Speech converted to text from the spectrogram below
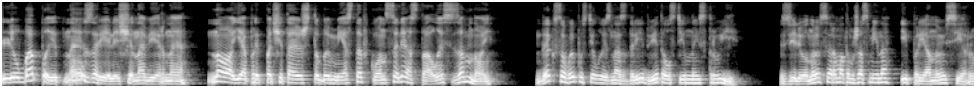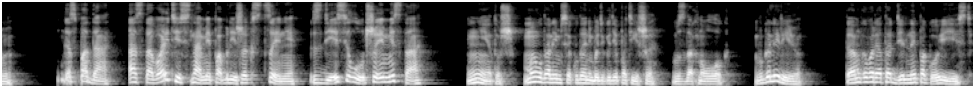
«Любопытное зрелище, наверное. Но я предпочитаю, чтобы место в консуле осталось за мной». Декса выпустила из ноздри две толстинные струи. Зеленую с ароматом жасмина и пряную серую. «Господа, Оставайтесь с нами поближе к сцене. Здесь лучшие места». «Нет уж, мы удалимся куда-нибудь, где потише», – вздохнул Лок. «В галерею. Там, говорят, отдельные покои есть.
